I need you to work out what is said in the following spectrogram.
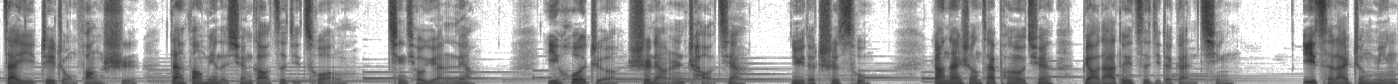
再以这种方式单方面的宣告自己错了，请求原谅，亦或者是两人吵架，女的吃醋，让男生在朋友圈表达对自己的感情，以此来证明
